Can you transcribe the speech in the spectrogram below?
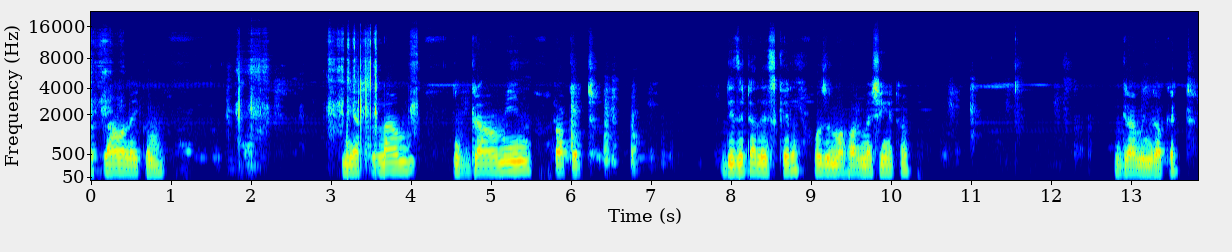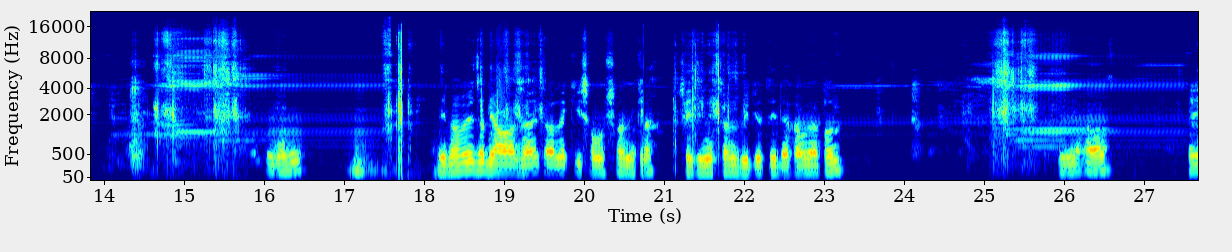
আসসালামু আলাইকুম। নিয়ে গ্রামীণ রকেট ডিজিটাল স্কেল ওজন মাপার মেশিন এটা। গ্রামীণ রকেট। এভাবে এভাবে যদি আওয়াজ হয় তাহলে কি সমস্যা হয় নাকি না? সেই জিনিসটা আমি ভিডিওতে দেখাবো এখন। আওয়াজ এই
